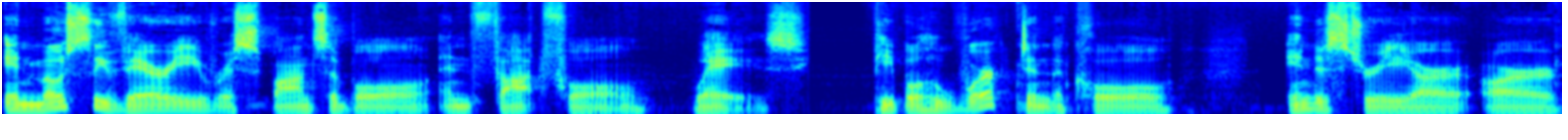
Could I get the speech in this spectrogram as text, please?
in mostly very responsible and thoughtful ways. People who worked in the coal industry are are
